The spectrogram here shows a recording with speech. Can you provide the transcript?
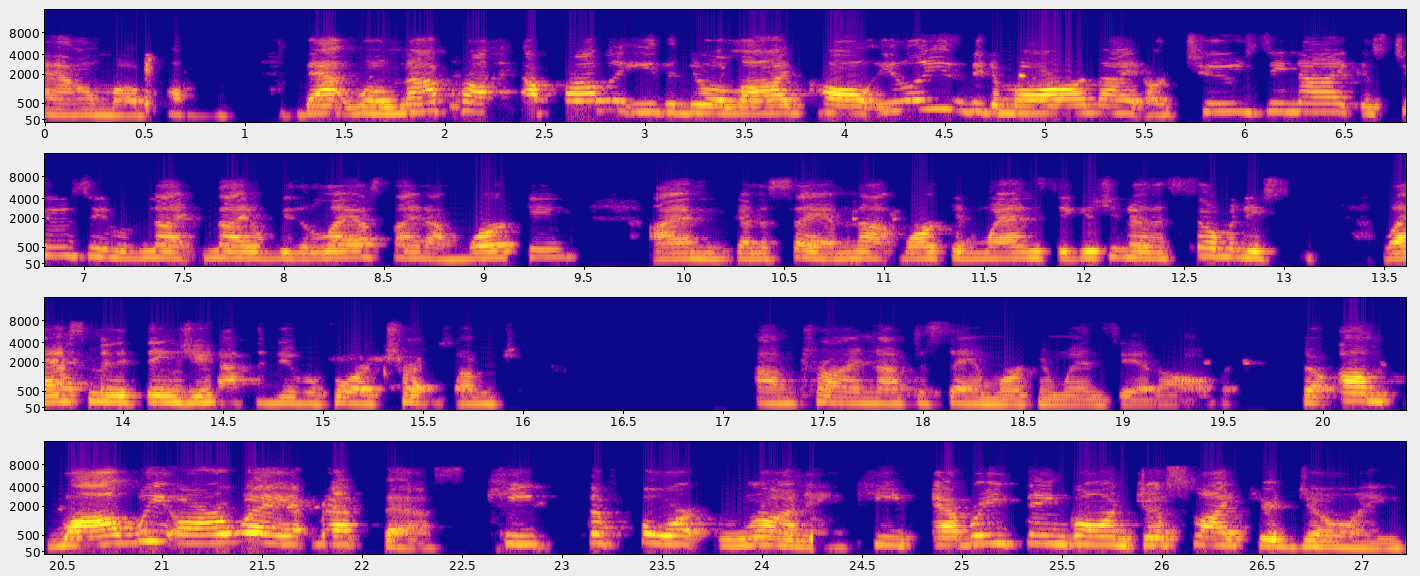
Alma. That will not probably, I'll probably either do a live call, it'll either be tomorrow night or Tuesday night, because Tuesday night, night will be the last night I'm working. I'm gonna say I'm not working Wednesday, because you know, there's so many last minute things you have to do before a trip, so I'm, I'm trying not to say I'm working Wednesday at all, but so um, while we are away at Rep Fest, keep the fort running. Keep everything going just like you're doing.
